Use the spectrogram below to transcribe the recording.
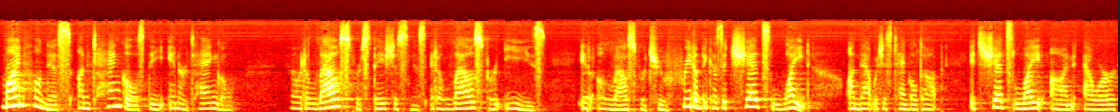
mindfulness untangles the inner tangle. You know, it allows for spaciousness. It allows for ease. It allows for true freedom because it sheds light on that which is tangled up. It sheds light on our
